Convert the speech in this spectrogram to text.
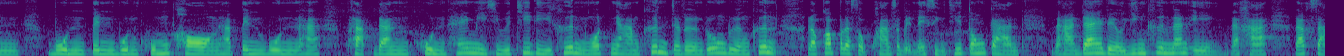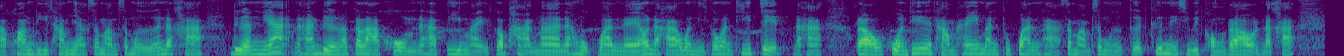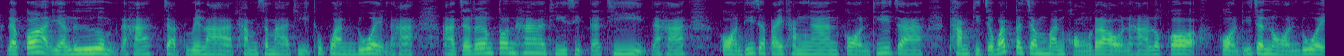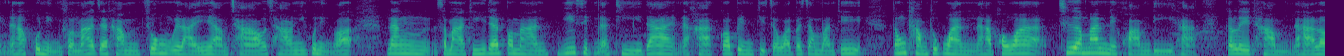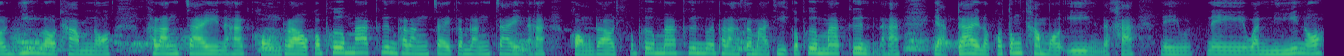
บุญเป็นบุญคุ้มครองนะคะเป็นบุญนะคะผลักดันคุณให้มีชีวิตที่ดีขึ้น งดงามขึ้นเจริญรุ่งเรืองขึ้น แล้วก็ประสบความสำเร็จในสิ่งที่ต้องการ นะคะได้เร็วยิ่งขึ้นนั่นเองนะคะ รักษาความดีทำอย่างสม่ำเสมอนะคะ เดือนนี้นะคะเดือนมกราคมนะคะปีใหม่ก็ผ่านมานะหกวันแล้วนะคะ วันนี้ก็วันที่7นะคะเราควรที่จะทำให้มันทุกวันค่ะสม่ำเสมอเกิดขึ้นในชีวิตของเรานะคะ แล้วก็อย่าลืมนะคะจัดเวลาทำสมาธิทุกวันด้วยนะคะ อาจจะเริ่มต้น 5 นาที 10 นาทีนะคะ ก่อนที่จะไปทำงานก่อนที่จะทำกิจวัตรประจำวันของเรานะคะ แล้วก็ก่อนที่จะนอนด้วยนะคะ คุณหญิงส่วนมากจะทำช่วงเวลายามเช้า เช้านี้คุณหญิงก็นั่งสมาธิได้ประมาณ 20 นาทีได้นะคะ ก็เป็นกิจวัตรประจำวันที่ต้องทำทุกวันนะคะ เพราะว่าเชื่อมั่นในความดีค่ะ ก็เลยทำนะคะ เรายิ่งเราทำเนาะพลังใจนะคะของเราก็เพิ่มมากขึ้นพลังใจกำลังใจนะคะ ของเราที่ก็เพิ่มมากขึ้นด้วยพลังสมาธิก็เพิ่มมากขึ้นนะคะ อยากได้เราก็ต้องทำเอาเองนะคะในในวันนี้เนาะ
